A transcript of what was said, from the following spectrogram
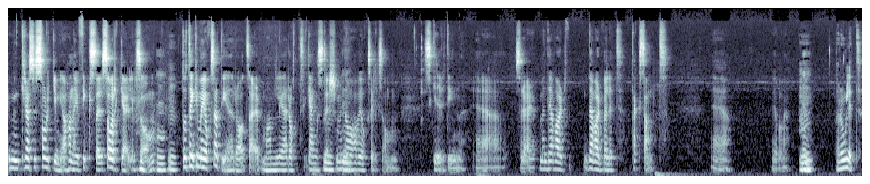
um, Krösus och han är ju fixer-sorkar liksom. Mm. Då tänker man ju också att det är en rad så här manliga råttgangsters. Mm, men då mm. har vi också liksom skrivit in eh, sådär. Men det har varit, det har varit väldigt tacksamt eh, att jobba med. Mm. Vad roligt.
